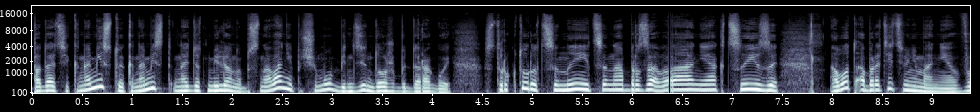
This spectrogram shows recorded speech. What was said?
подать экономисту, экономист найдет миллион обоснований, почему бензин должен быть дорогой. Структура цены, ценообразование, акцизы. А вот обратите внимание, в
